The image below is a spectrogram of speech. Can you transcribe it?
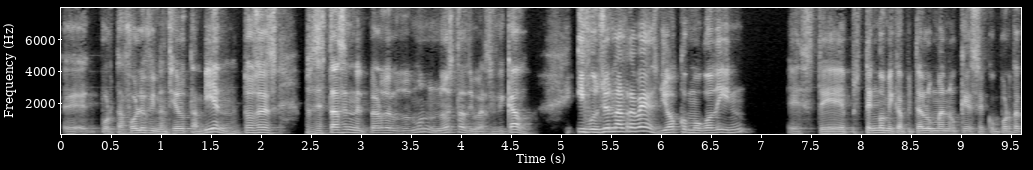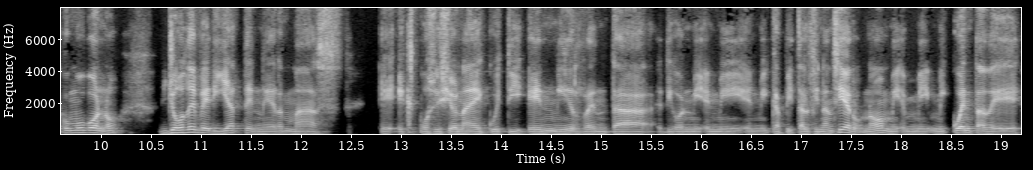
eh, portafolio financiero también. Entonces, pues estás en el peor de los dos mundos, no estás diversificado. Y funciona al revés. Yo como Godín, este, pues tengo mi capital humano que se comporta como bono, yo debería tener más eh, exposición a equity en mi renta, digo, en mi, en mi, en mi capital financiero, ¿no? Mi, mi, mi cuenta de,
